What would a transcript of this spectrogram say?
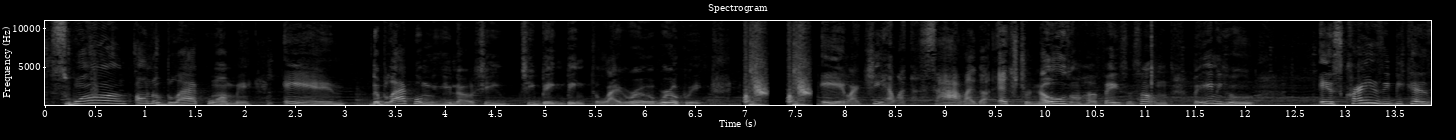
swung on a black woman, and the black woman, you know, she she bink binked like real real quick and like she had like a side, like an extra nose on her face or something. But anywho, it's crazy because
